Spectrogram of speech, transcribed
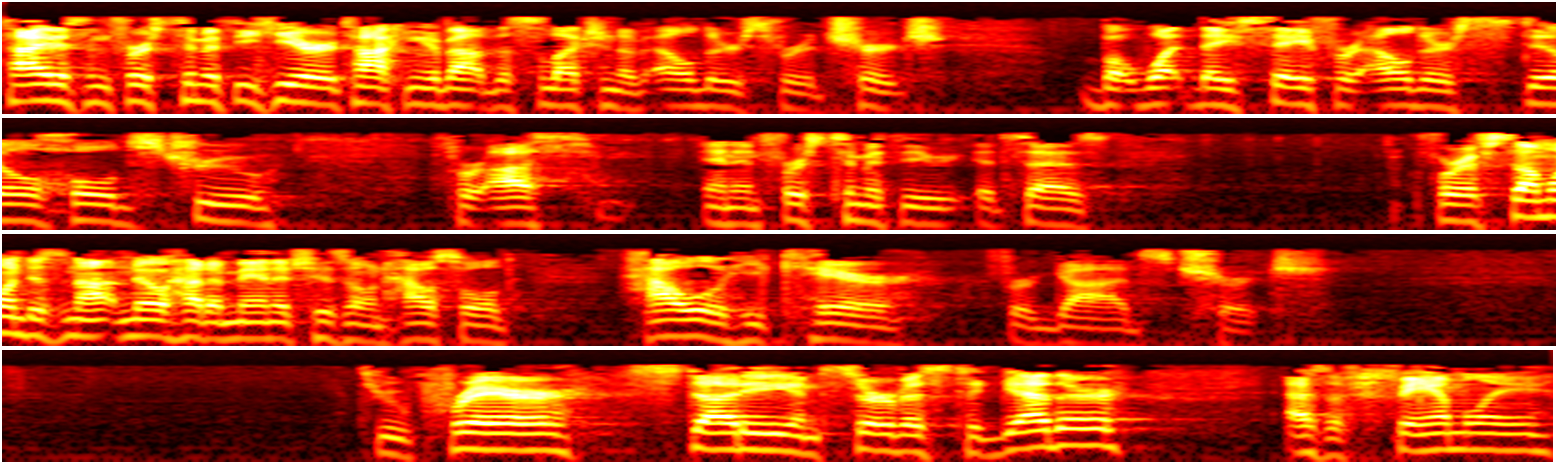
Titus and 1 Timothy here are talking about the selection of elders for a church, but what they say for elders still holds true for us. And in 1 Timothy it says, For if someone does not know how to manage his own household, how will he care for God's church? Through prayer, study, and service together as a family,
